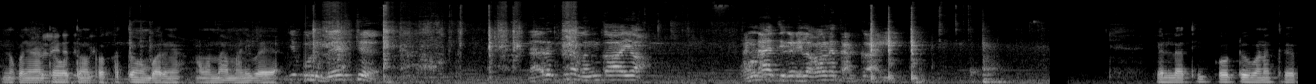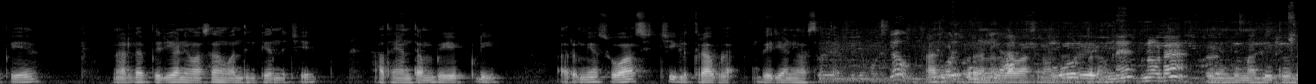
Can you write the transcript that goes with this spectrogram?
இன்னும் கொஞ்சம் நேரத்தில் ஒருத்தவன் இப்போ கத்துவன் பாருங்கள் அவன் தான் மணி வெங்காயம். அண்ணாச்சி கடையில் வாங்கின தக்காளி. எல்லாத்தையும் போட்டு வணக்கிறப்பயே நல்ல பிரியாணி வாசம் வந்துக்கிட்டே இருந்துச்சு. அதை என் தம்பி எப்படி அருமையாக சுவாசித்து இழுக்கிறாப்புல பிரியாணி வாசத்தை அதுக்கப்புறம் நல்ல வாசனை இது வந்து மல்லித்தூள்.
